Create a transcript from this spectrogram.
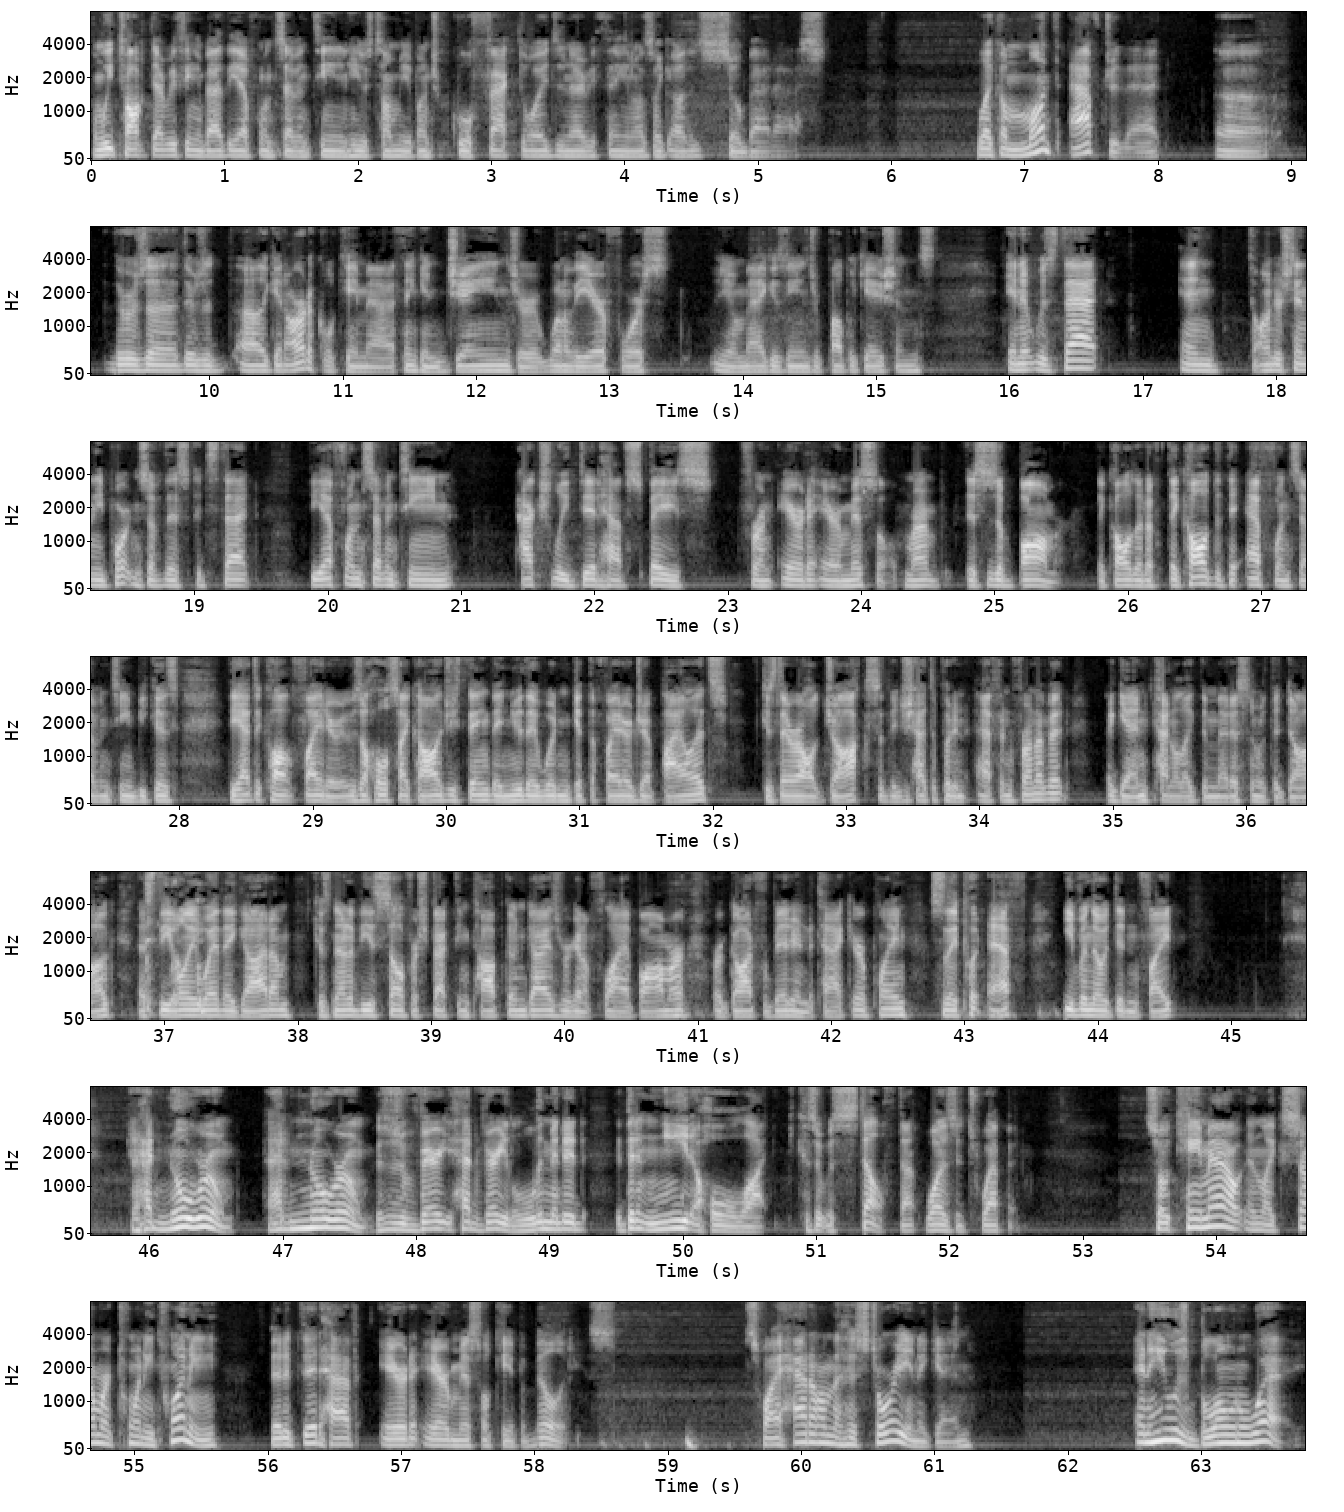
And we talked everything about the F 117, and he was telling me a bunch of cool factoids and everything. And I was like, oh, this is so badass. Like a month after that, uh, there was a there's a uh, like an article came out, I think in Jane's or one of the Air Force you know magazines or publications, and it was that. And to understand the importance of this, it's that the F one seventeen actually did have space for an air to air missile. Remember, this is a bomber. They called it a, they called it the F one seventeen because they had to call it fighter. It was a whole psychology thing. They knew they wouldn't get the fighter jet pilots because they're all jocks, so they just had to put an F in front of it. Again, kind of like the medicine with the dog. That's the only way they got him because none of these self-respecting Top Gun guys were going to fly a bomber or, God forbid, an attack airplane. So they put F, even though it didn't fight. It had no room. It had no room. This was a very had very limited. It didn't need a whole lot because it was stealth. That was its weapon. So it came out in like summer 2020 that it did have air to air missile capabilities. So I had on the historian again, and he was blown away.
